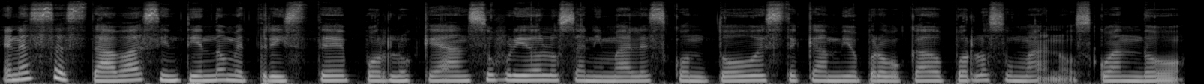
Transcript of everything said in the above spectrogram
En eso estaba sintiéndome triste por lo que han sufrido los animales con todo este cambio provocado por los humanos, cuando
